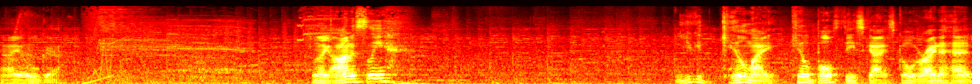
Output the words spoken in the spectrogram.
Kyogre. Like honestly, You could kill my kill both these guys. Go right ahead.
